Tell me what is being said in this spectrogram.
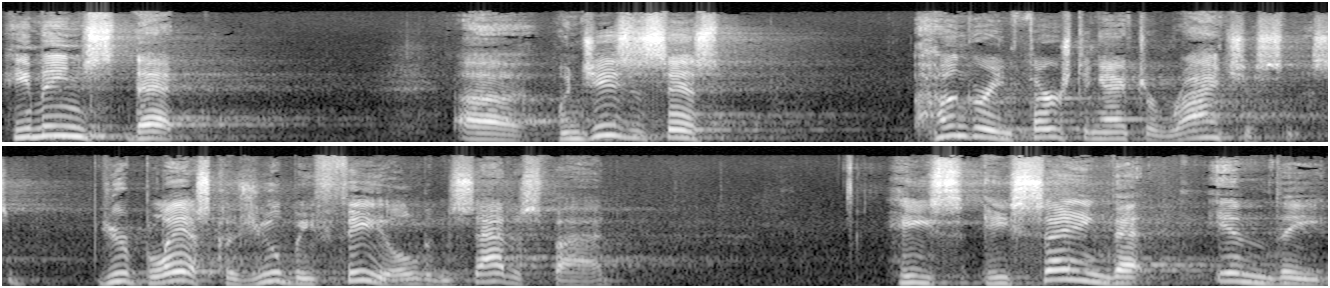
He means that uh, when Jesus says, hungry and thirsting after righteousness, you're blessed because you'll be filled and satisfied. He's, he's saying that in the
